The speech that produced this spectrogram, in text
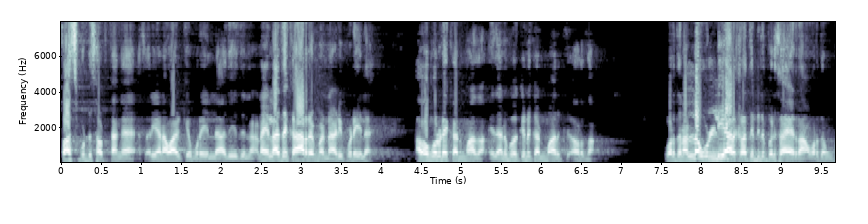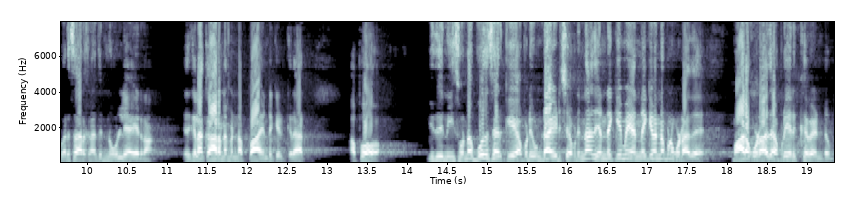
ஃபாஸ்ட் ஃபுட்டு சாப்பிட்டாங்க சரியான வாழ்க்கை முறை இல்லை அது இது இல்லை. ஆனால் எல்லாத்துக்கும் காரணம் என்ன? அடிப்படையில். அவங்களுடைய கண்மா தான். இது அனுபவிக்கணும் கண்மா இருக்குது அவ்வளோதான் ஒருத்தன் நல்லா ஒல்லியாக இருக்கலாம் திடீர்னு பெருசாகிடுறான் ஒருத்தன் பெருசாக இருக்கான் திடீர்னு ஒல்லியாயிடுறான். இதுக்கெல்லாம் காரணம் என்னப்பா என்று கேட்கிறார். அப்போது இது நீ சொன்ன பூத சேர்க்கை அப்படி உண்டாயிடுச்சு அப்படின்னா அது என்றைக்குமே என்றைக்கும் என்ன பண்ணக்கூடாது? மாறக்கூடாது அப்படியே இருக்க வேண்டும்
